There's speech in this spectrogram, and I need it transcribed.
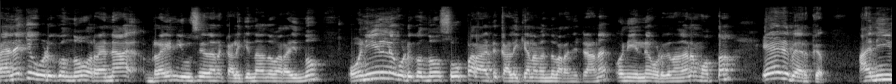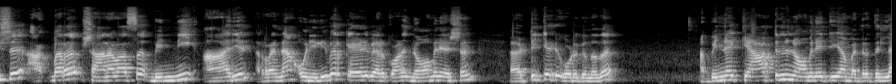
റെനയ്ക്ക് കൊടുക്കുന്നു. റെന ബ്രെയിൻ യൂസ് ചെയ്താണ് കളിക്കുന്നതെന്ന് പറയുന്നു. ഒനീലിന് കൊടുക്കുന്നു സൂപ്പറായിട്ട് കളിക്കണം എന്ന് പറഞ്ഞിട്ടാണ് ഒനീലിന് കൊടുക്കുന്നത്. അങ്ങനെ മൊത്തം ഏഴ് പേർക്ക്. അനീഷ് അക്ബർ ഷാനവാസ് ബിന്നി ആര്യൻ റെന ഒനിൽ. ഇവർക്ക് ഏഴ് പേർക്കുമാണ് നോമിനേഷൻ ടിക്കറ്റ് കൊടുക്കുന്നത്. പിന്നെ ക്യാപ്റ്റന് നോമിനേറ്റ് ചെയ്യാൻ പറ്റത്തില്ല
